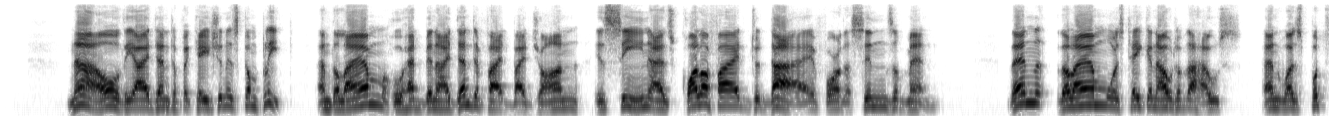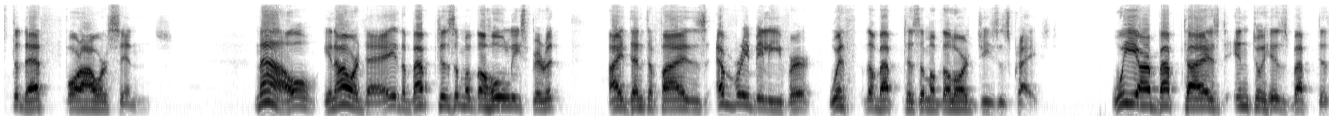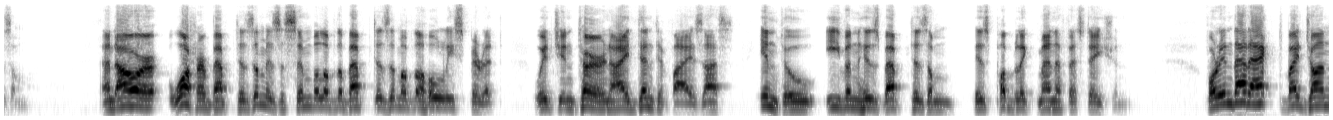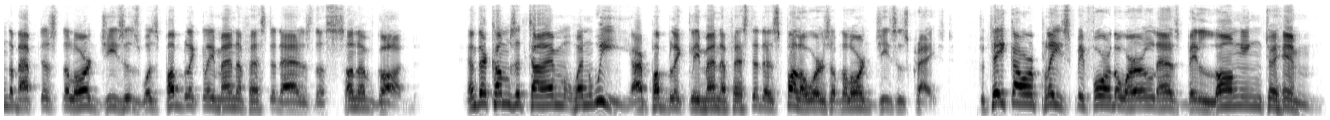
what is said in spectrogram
Now the identification is complete, and the Lamb who had been identified by John is seen as qualified to die for the sins of men. Then the Lamb was taken out of the house and was put to death for our sins. Now, in our day, the baptism of the Holy Spirit identifies every believer with the baptism of the Lord Jesus Christ. We are baptized into his baptism. And our water baptism is a symbol of the baptism of the Holy Spirit, which in turn identifies us into even his baptism, his public manifestation. For in that act by John the Baptist, the Lord Jesus was publicly manifested as the Son of God. And there comes a time when we are publicly manifested as followers of the Lord Jesus Christ, to take our place before the world as belonging to Him.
